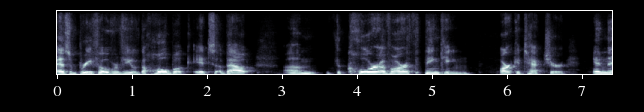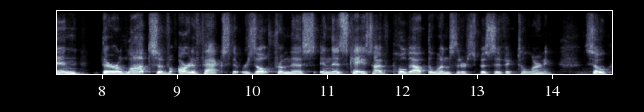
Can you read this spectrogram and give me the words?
as a brief overview of the whole book, it's about um, the core of our thinking architecture and then there are lots of artifacts that result from this. In this case, I've pulled out the ones that are specific to learning. So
